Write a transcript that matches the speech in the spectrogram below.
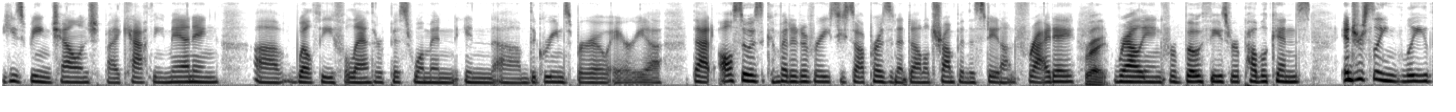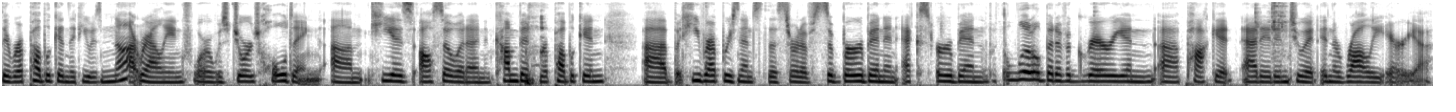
he's being challenged by Kathy Manning, uh, wealthy philanthropist woman in um, the Greensboro area. That also is a competitive race. You saw President Donald Trump in the state on Friday Right. rallying for both these Republicans. Interestingly, the Republican that he was not rallying for was George Holding. Um, he is also an, incumbent Republican, uh, but he represents the sort of suburban and ex-urban with a little bit of agrarian uh, pocket added into it in the Raleigh area.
